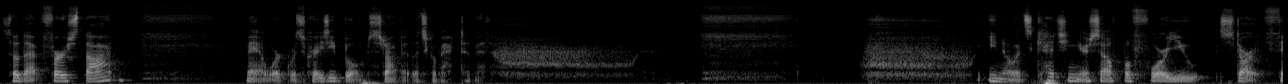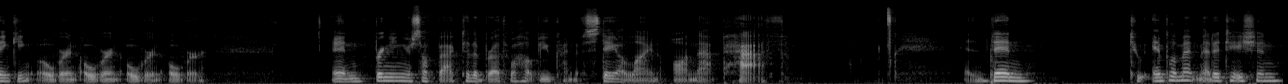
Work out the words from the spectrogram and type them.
So that first thought, man, work was crazy. Boom, stop it. Let's go back to the breath. You know, it's catching yourself before you start thinking over and over and over and over. And bringing yourself back to the breath will help you kind of stay aligned on that path. And then to implement meditation,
